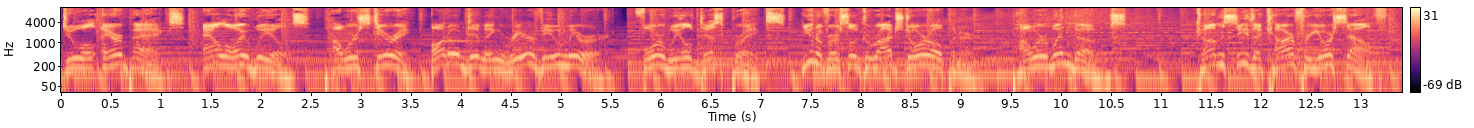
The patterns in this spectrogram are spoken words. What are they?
dual airbags, alloy wheels, power steering, auto dimming rear view mirror four wheel disc brakes, universal garage door opener, power windows. Come see the car for yourself.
